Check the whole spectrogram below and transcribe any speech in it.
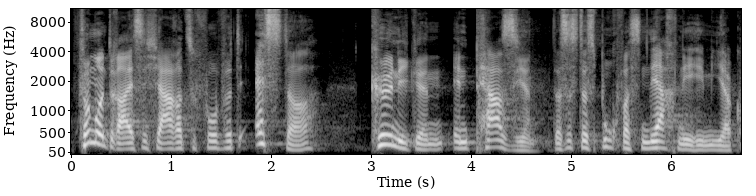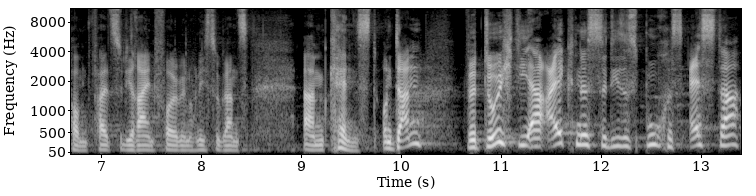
35 Jahre zuvor wird Esther Königin in Persien. Das ist das Buch, was nach Nehemia kommt, falls du die Reihenfolge noch nicht so ganz ähm, kennst. Und dann wird durch die Ereignisse dieses Buches Esther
